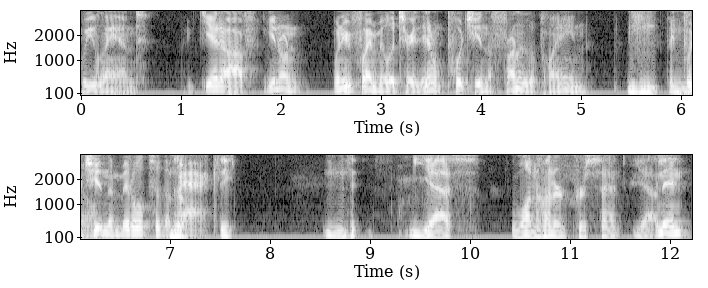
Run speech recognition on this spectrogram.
We land, get off. You know, when you fly military, they don't put you in the front of the plane. They put you in the middle to the back. They, N- yes. 100% yes. And then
